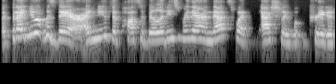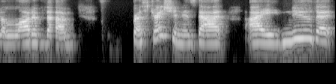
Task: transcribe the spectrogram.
but I knew it was there. I knew the possibilities were there, and that's what actually created a lot of the frustration. Is that I knew that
